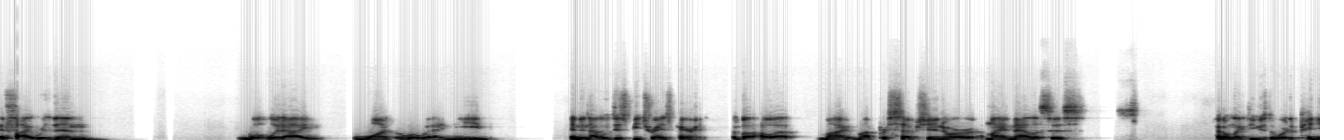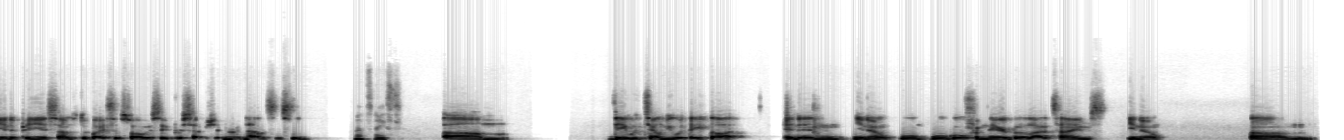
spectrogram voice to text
if I were them, what would I want or what would I need? And then I would just be transparent about how I, my my perception or my analysis. I don't like to use the word opinion. Opinion sounds divisive, so I always say perception or analysis. That's nice. Um, they would tell me what they thought, and then you know we'll we'll go from there. But a lot of times, you know, um,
